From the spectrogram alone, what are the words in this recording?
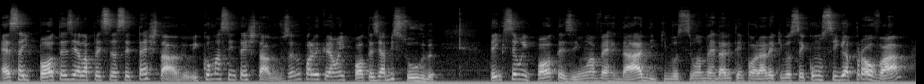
essa hipótese ela precisa ser testável. E como assim testável? Você não pode criar uma hipótese absurda. Tem que ser uma hipótese, uma verdade que você, uma verdade temporária que você consiga provar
